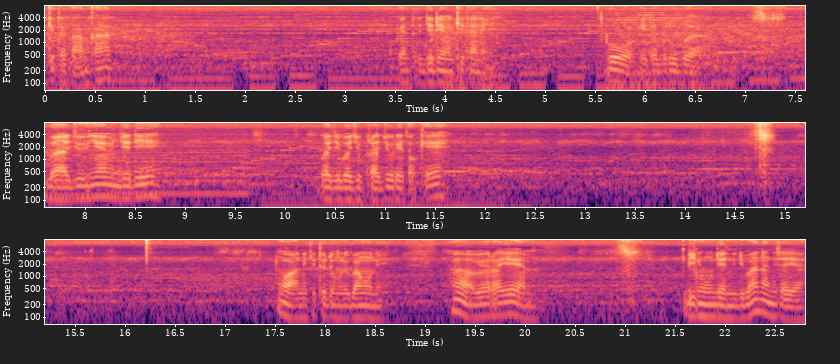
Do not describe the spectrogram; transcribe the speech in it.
kita keangkat. Apa yang terjadi sama kita nih? Oh kita berubah. Bajunya menjadi baju-baju prajurit oke? okay? Wah ini kita udah mulai bangun nih Hah, where I am? Bingung dia nih di mana nih saya?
